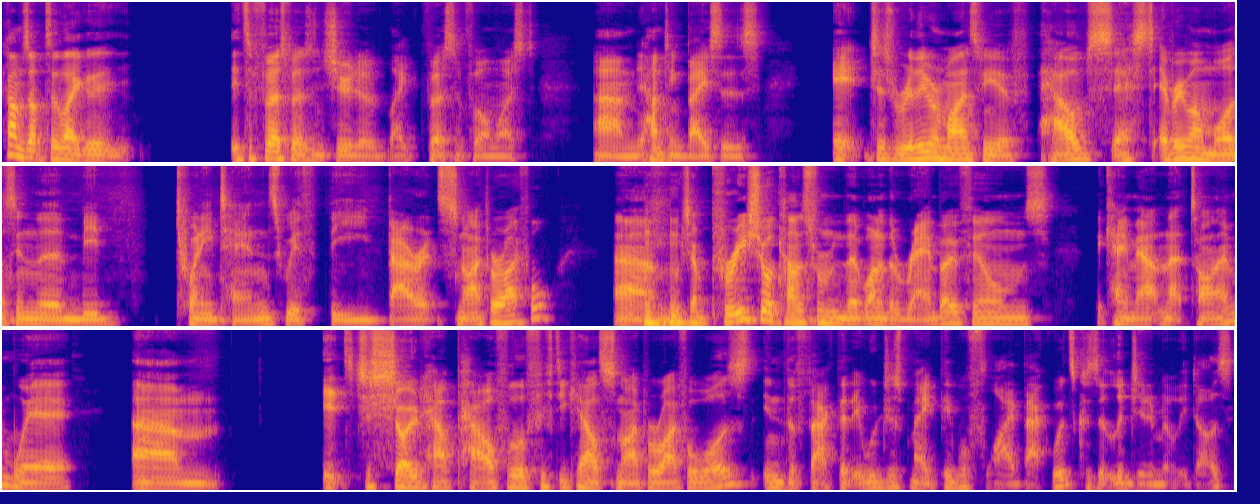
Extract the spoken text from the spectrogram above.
comes up to like a, it's a first person shooter like first and foremost. Um you're hunting bases it just really reminds me of how obsessed everyone was in the mid 2010s with the barrett sniper rifle um, which i'm pretty sure comes from the one of the rambo films that came out in that time where um it just showed how powerful a 50 cal sniper rifle was in the fact that it would just make people fly backwards because it legitimately does.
